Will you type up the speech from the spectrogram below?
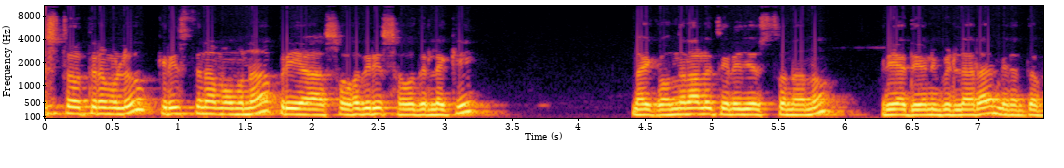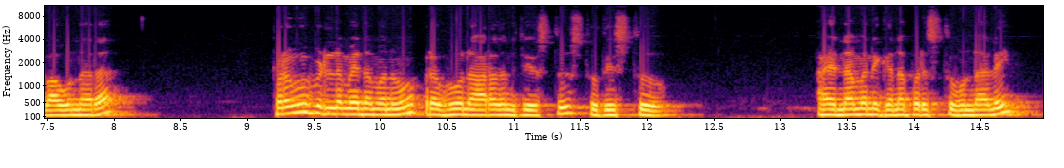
స్తోత్రములు క్రీస్తునామమున ప్రియ సహోదరి సహోదరులకి నాకు వందనాలు తెలియజేస్తున్నాను. ప్రియ దేవుని బిడ్డారా మీరంతా బాగున్నారా? ప్రభు బిడ్డలమైన మనము ప్రభువుని ఆరాధన చేస్తూ స్తుతిస్తూ ఆయన నామని గణపరుస్తూ ఉండాలి.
